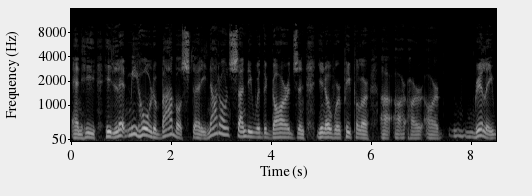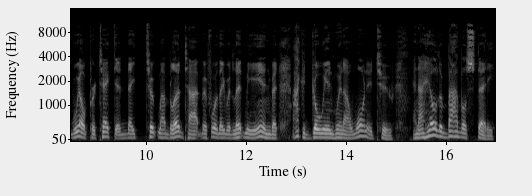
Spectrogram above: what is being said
and he he let me hold a Bible study not on Sunday with the guards and you know where people are uh, are are, are really well protected. They took my blood type before they would let me in, but I could go in when I wanted to. And I held a Bible study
